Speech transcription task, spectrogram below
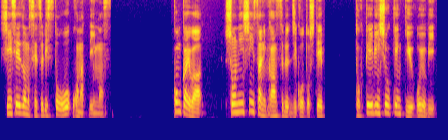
新制度の設立等を行っています。今回は承認審査に関する事項として、特定臨床研究及び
